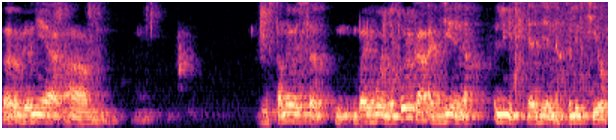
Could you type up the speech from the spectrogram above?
э, вернее, а, становится борьбой не только отдельных лиц и отдельных коллективов,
